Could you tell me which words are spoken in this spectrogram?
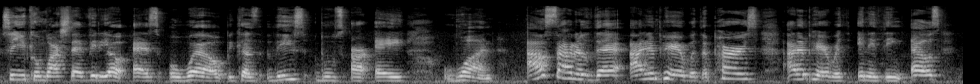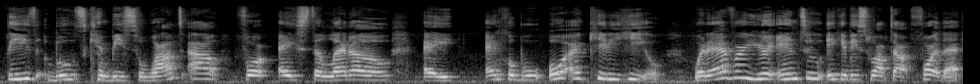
so you can watch that video as well because these boots are A1. Outside of that, I didn't pair it with a purse. I didn't pair it with anything else. These boots can be swapped out for a stiletto, a ankle boot, or a kitty heel. Whatever you're into, it can be swapped out for that.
